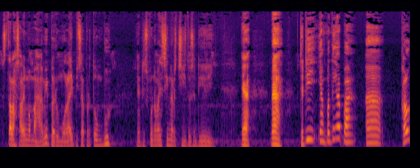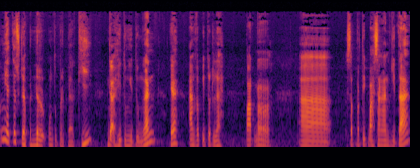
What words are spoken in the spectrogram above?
Setelah saling memahami baru mulai bisa bertumbuh yang disebut namanya sinergi itu sendiri. Ya, nah jadi yang penting apa? Uh, kalau niatnya sudah benar untuk berbagi, nggak hitung-hitungan, ya anggap itu adalah partner uh, seperti pasangan kita,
